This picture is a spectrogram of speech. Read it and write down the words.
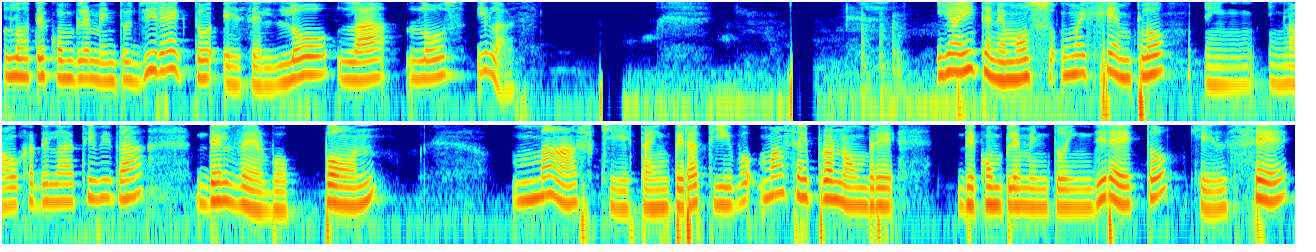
los de complemento directo es el lo, la, los y las. Y ahí tenemos un ejemplo en, la hoja de la actividad del verbo pon más que está imperativo, más el pronombre de complemento indirecto, que el se,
